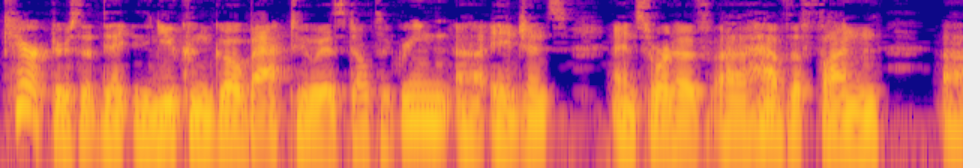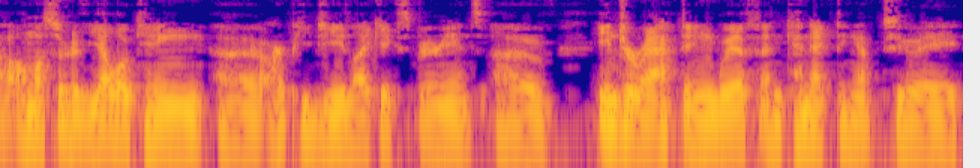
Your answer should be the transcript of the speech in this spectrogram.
characters that, you can go back to as Delta Green uh, agents and sort of have the fun, uh, almost sort of Yellow King uh, RPG like experience of interacting with and connecting up to a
